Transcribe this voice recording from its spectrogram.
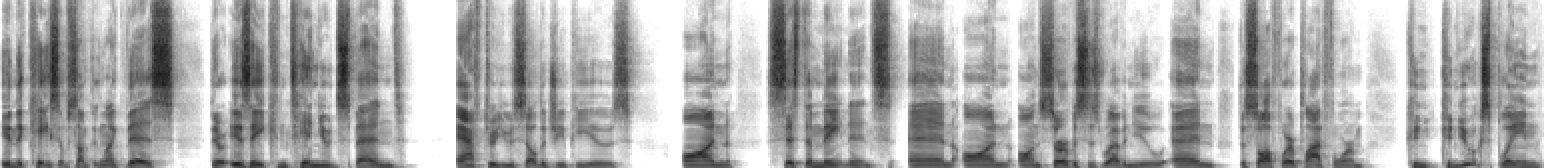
In the case of something like this, there is a continued spend after you sell the GPUs on system maintenance and on on services revenue and the software platform. Can can you explain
